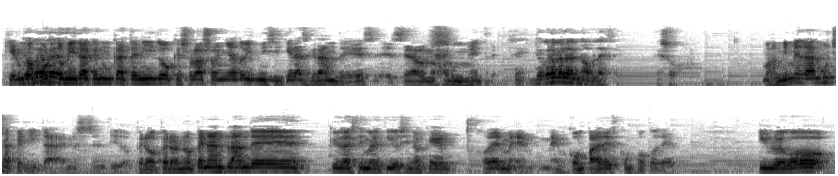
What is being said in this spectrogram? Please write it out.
quiere una que- oportunidad que... nunca ha tenido, que solo ha soñado y ni siquiera es grande. Es, es a lo mejor un metre. Sí, yo creo que lo ennoblece, eso. Bueno, a mí me da mucha penita en ese sentido. Pero, pero no pena en plan de que lástima de tío, sino que, joder, me, me compadezco un poco de él. Y luego,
